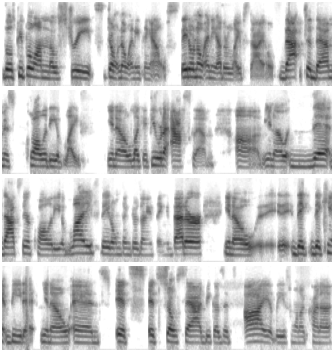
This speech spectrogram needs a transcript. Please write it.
those people on those streets don't know anything else. They don't know any other lifestyle. That to them is quality of life you know like if you were to ask them um you know that that's their quality of life. They don't think there's anything better. You know they they can't beat it you know? And it's it's so sad because it's i at least want to kind of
